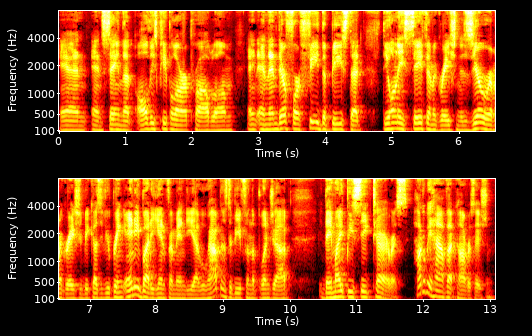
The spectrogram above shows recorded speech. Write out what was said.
and and saying that all these people are a problem and, and then therefore feed the beast that the only safe immigration is zero immigration because if you bring anybody in from India who happens to be from the Punjab, they might be Sikh terrorists. How do we have that conversation?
